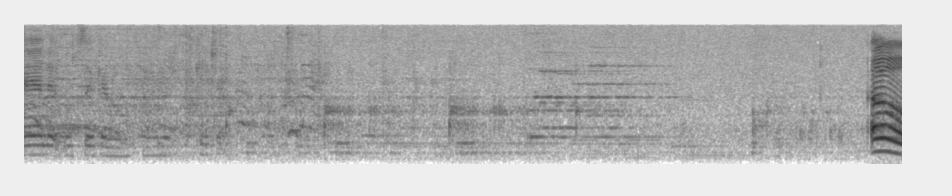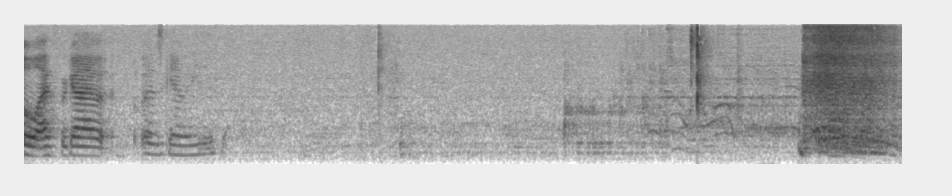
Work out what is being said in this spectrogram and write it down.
And it looks like I'm going to catch up. Oh, I forgot what was gonna be. this.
